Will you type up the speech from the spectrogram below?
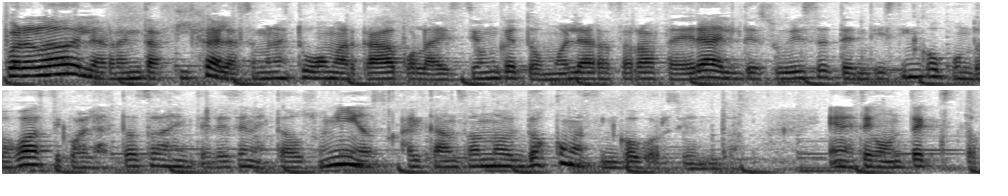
Por el lado de la renta fija, la semana estuvo marcada por la decisión que tomó la Reserva Federal de subir 75 puntos básicos las tasas de interés en Estados Unidos, alcanzando el 2,5%. En este contexto,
